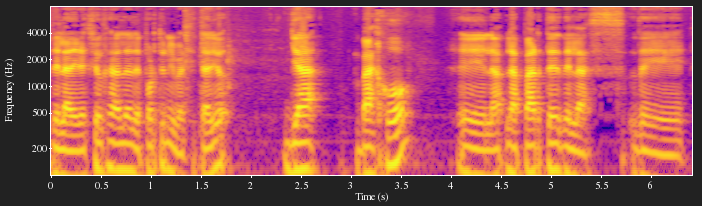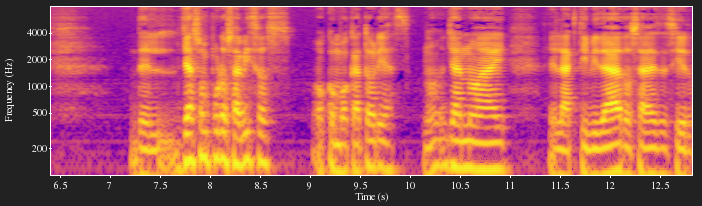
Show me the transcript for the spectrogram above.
de la Dirección General del Deporte Universitario, ya bajó eh, la, la parte de las... de Ya son puros avisos o convocatorias, ¿no? Ya no hay la actividad, o sea, es decir,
